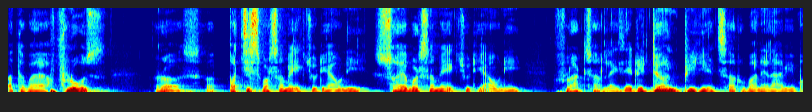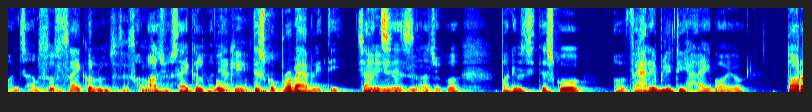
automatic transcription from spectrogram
अथवा फ्लोज र पच्चिस वर्षमा एकचोटि आउने सय वर्षमा एकचोटि आउने फ्लड्सहरूलाई चाहिँ रिटर्न पिरियड्सहरू भनेर हामी भन्छौँ। सो साइकल हुन्छ त्यसको हजुर साइकल भने त्यसको प्रोभाबिलिटी चान्सेस हजुरको भनेपछि त्यसको अब भ्यारेबिलिटी हाई भयो। तर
